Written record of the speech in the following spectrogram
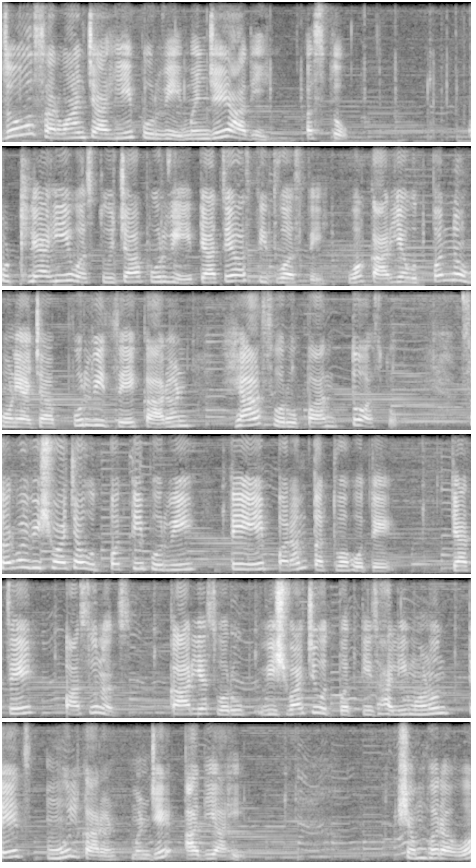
जो सर्वांच्याही पूर्वी म्हणजे आधी असतो. कुठल्याही वस्तूच्या पूर्वी त्याचे अस्तित्व असते व कार्य उत्पन्न होण्याच्या पूर्वीचे कारण ह्या स्वरूपात तो असतो. सर्व विश्वाच्या उत्पत्तीपूर्वी ते परमतत्व होते. त्याचे पासूनच कार्यस्वरूप विश्वाची उत्पत्ती झाली म्हणून तेच मूल कारण म्हणजे आदी आहे. शंभरावं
